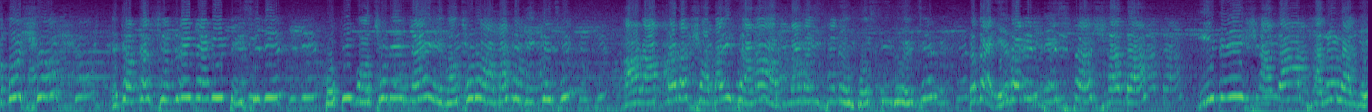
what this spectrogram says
সদস্য এখানকার সেক্রেটারি প্রেসিডেন্ট প্রতি বছরের ন্যায় এবছরও আমাকে ডেকেছে। আর আপনারা সবাই যারা আপনারা এখানে উপস্থিত হয়েছেন দাদা এবারের দেশটা সাদা, ঈদে সাদা ভালো লাগে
